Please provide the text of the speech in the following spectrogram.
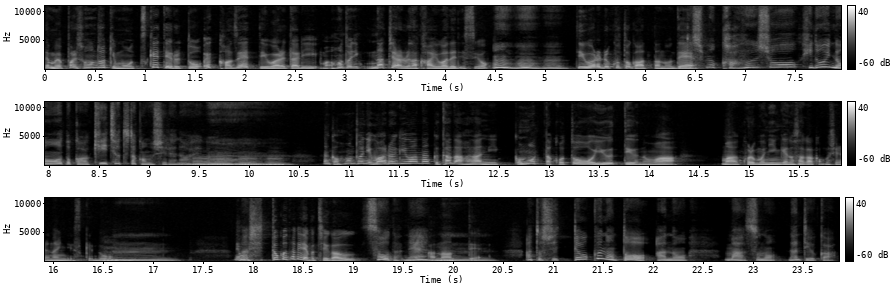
でもやっぱりその時もつけてると、え、風邪って言われたり、まあ本当にナチュラルな会話でですよ。うんうんうん。って言われることがあったので、私も花粉症ひどいの？とか聞いちゃってたかもしれない。うんうんうんうんなんか本当に悪気はなく、ただ単に思ったことを言うっていうのは、まあこれも人間の差がかもしれないんですけど、ううんんでも知っとくだけでやっぱ違う。そうだね。かなってうんあと知っておくのと、あの、まあ、その、なんていうか、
